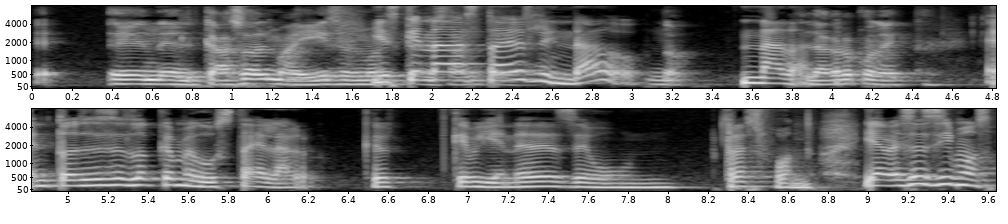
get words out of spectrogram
Eh, en el caso del maíz es Y es que nada está deslindado. No. Nada. El agro conecta. Entonces es lo que me gusta del agro, que, que viene desde un trasfondo. Y a veces decimos,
